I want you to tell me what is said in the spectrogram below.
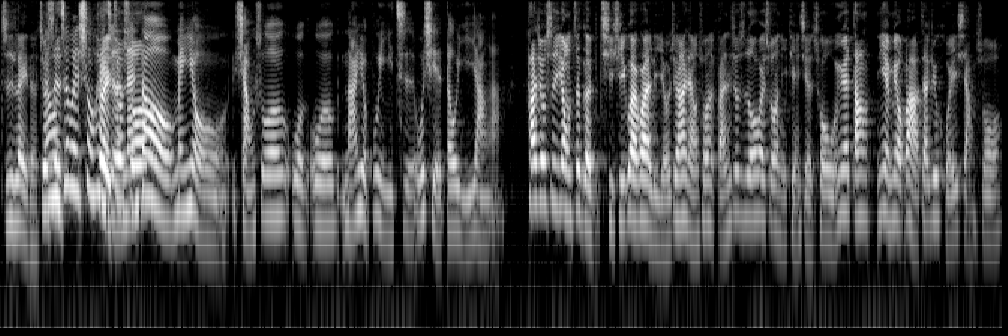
之类的，就是这位受害者难道没有想说我我哪有不一致？我写的都一样啊。他就是用这个奇奇怪怪的理由，就跟他讲说，反正就是都会说你填写错误，因为当你也没有办法再去回想说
